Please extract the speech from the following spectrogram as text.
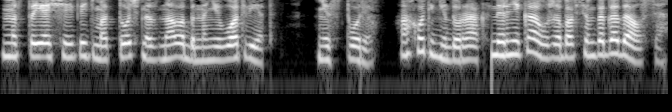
Настоящая ведьма точно знала бы на него ответ. Не спорю, охотник не дурак, наверняка уже обо всем догадался.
